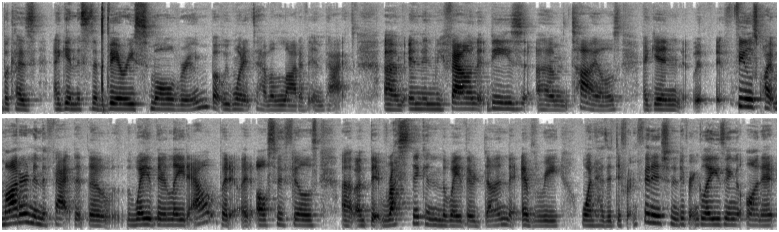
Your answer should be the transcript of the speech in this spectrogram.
Because again, this is a very small room, but we wanted to have a lot of impact. Um, and then we found these um, tiles. Again, it feels quite modern in the fact that the, the way they're laid out, but it, it also feels uh, a bit rustic in the way they're done. That every one has a different finish and a different glazing on it,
